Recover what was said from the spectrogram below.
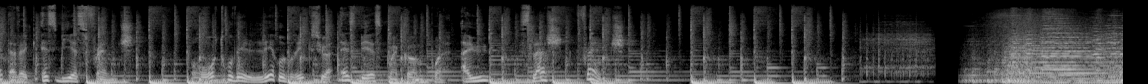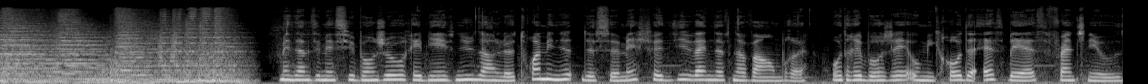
êtes avec SBS French. Retrouvez les rubriques sur sbs.com.au slash French. Mesdames et messieurs, bonjour et bienvenue dans le 3 minutes de ce mercredi 29 novembre. Audrey Bourget au micro de SBS French News.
